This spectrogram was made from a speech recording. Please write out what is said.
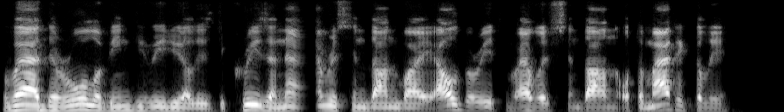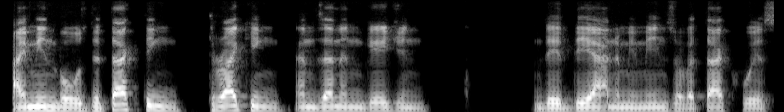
where the role of individual is decreased and everything done by algorithm, everything done automatically. I mean both detecting, tracking, and then engaging the the enemy means of attack with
